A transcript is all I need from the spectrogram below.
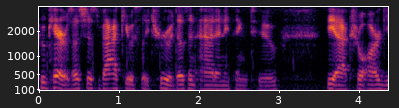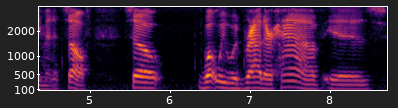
Who cares? That's just vacuously true. It doesn't add anything to the actual argument itself. So, what we would rather have is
